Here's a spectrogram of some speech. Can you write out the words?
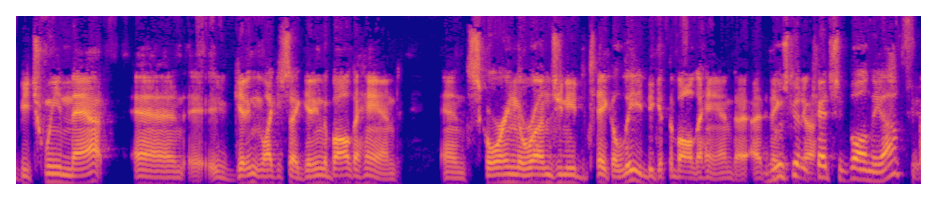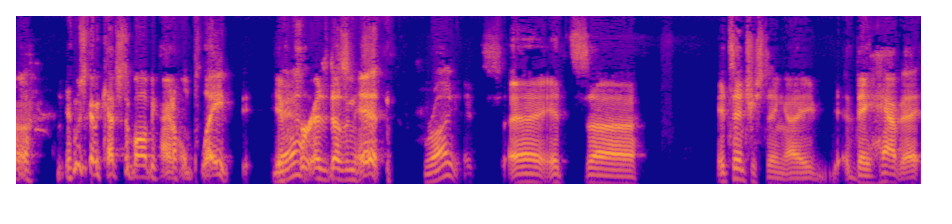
between that and uh, getting, like you said, getting the ball to hand, and scoring the runs you need to take a lead to get the ball to hand. I, I think who's going to uh, catch the ball in the outfield? Uh, who's going to catch the ball behind home plate if yeah. Perez doesn't hit? Right. It's uh, it's uh, it's interesting. I they have it.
